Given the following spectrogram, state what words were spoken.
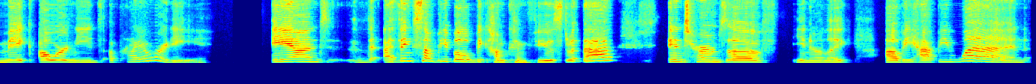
make our needs a priority. And th- I think some people become confused with that in terms of, you know, like, I'll be happy when,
